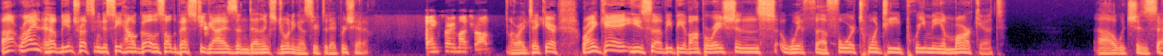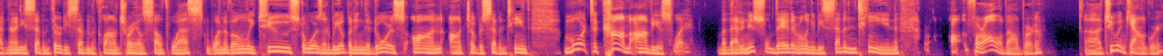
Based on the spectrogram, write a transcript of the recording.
Uh, Ryan, it'll be interesting to see how it goes. All the best to you guys, and uh, thanks for joining us here today. Appreciate it. Thanks very much, Rob. All right, take care. Ryan Kay, he's uh, VP of Operations with uh, 420 Premium Market, uh, which is at 9737 Macleod Trail Southwest. One of only two stores that will be opening their doors on October 17th. More to come, obviously. But that initial day, there are only going to be 17 uh, for all of Alberta, uh, two in Calgary,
